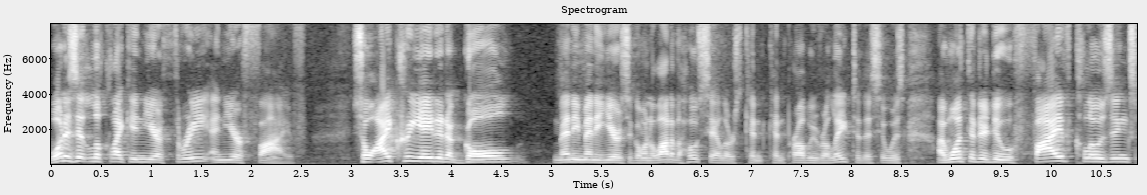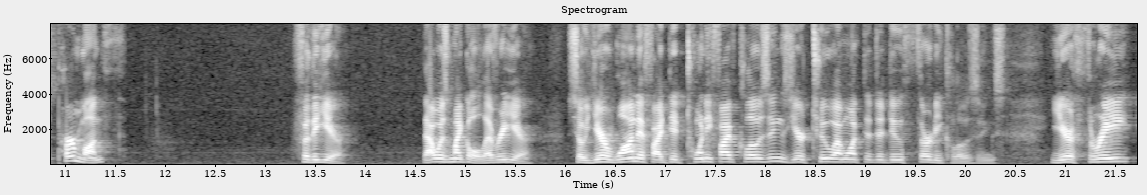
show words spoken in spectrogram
What does it look like in year three and year five? So I created a goal many, many years ago, and a lot of the wholesalers can, can probably relate to this. It was I wanted to do five closings per month for the year. That was my goal every year. So year one, if I did 25 closings, year two, I wanted to do 30 closings. Year three,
